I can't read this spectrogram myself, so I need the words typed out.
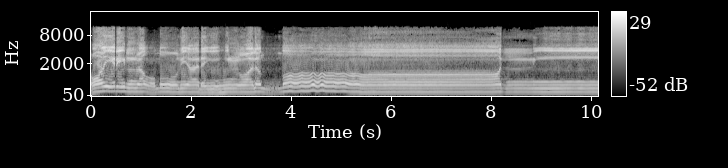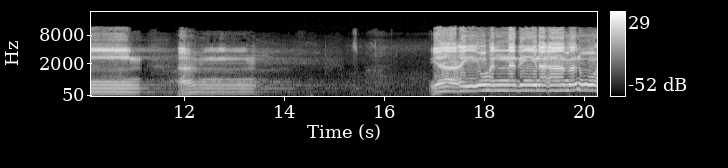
غير المغضوب عليهم ولا الضالين. آمين. يا أيها الذين آمنوا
